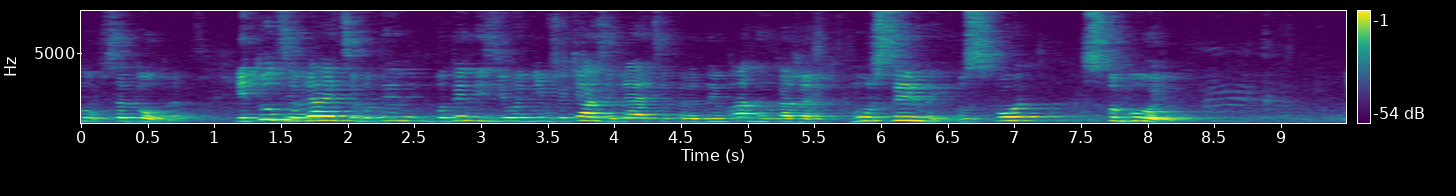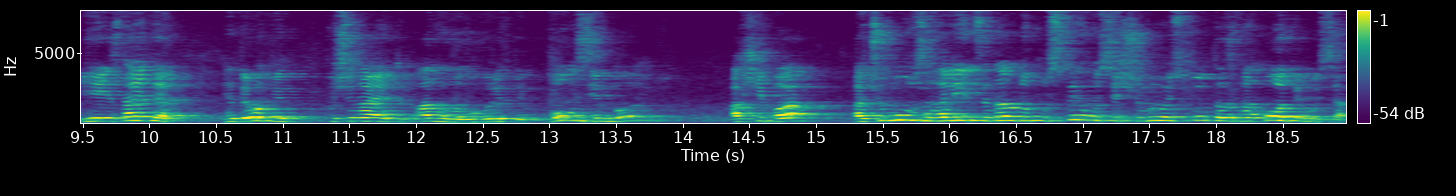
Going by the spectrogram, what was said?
ну, все добре. І тут з'являється в один, в один із його днів життя, з'являється перед ним ангел, каже, муж сильний, Господь з тобою. І знаєте, Гедеон він починає тут ангелу говорити, Бог зі мною? А хіба? А чому взагалі це нам допустилося, що ми ось тут знаходимося?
